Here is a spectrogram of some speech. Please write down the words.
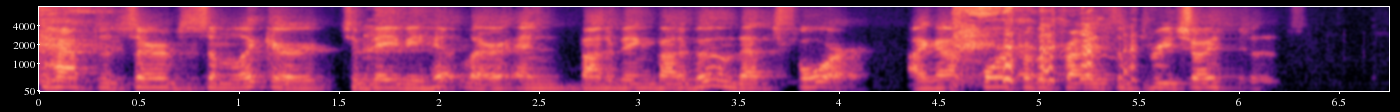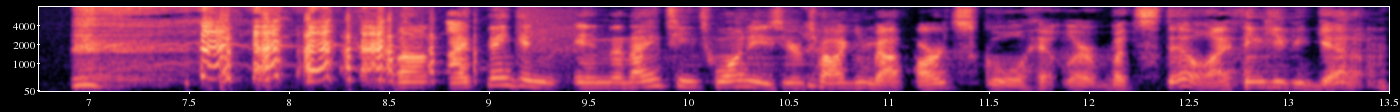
have to serve some liquor to baby Hitler, and bada bing, bada boom. That's four. I got four for the price of three choices. well uh, i think in in the 1920s you're talking about art school hitler but still i think you could get him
